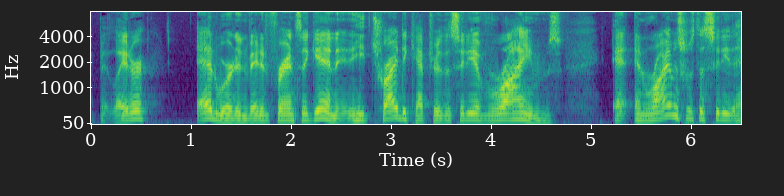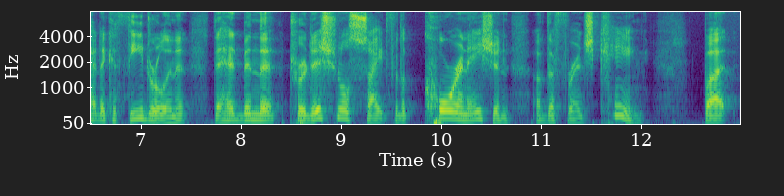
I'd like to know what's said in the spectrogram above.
A bit later, Edward invaded France again, and he tried to capture the city of Rheims. And Rheims was the city that had a cathedral in it that had been the traditional site for the coronation of the French king. But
